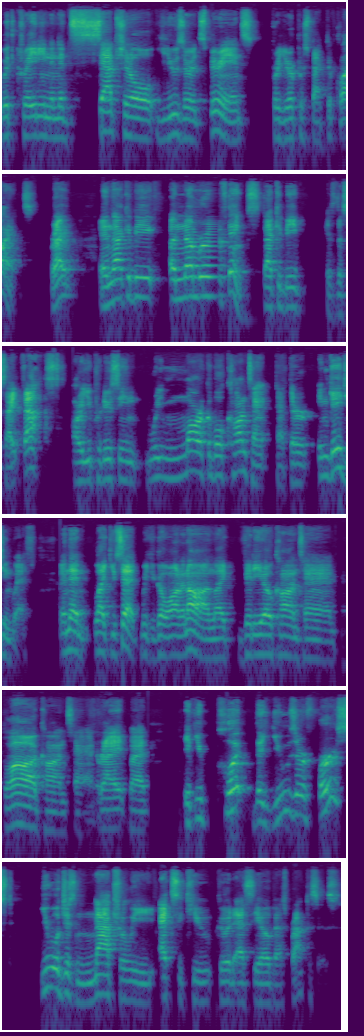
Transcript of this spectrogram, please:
with creating an exceptional user experience for your prospective clients, right? And that could be a number of things. That could be is the site fast? Are you producing remarkable content that they're engaging with? And then, like you said, we could go on and on, like video content, blog content, right? But if you put the user first, you will just naturally execute good SEO best practices.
